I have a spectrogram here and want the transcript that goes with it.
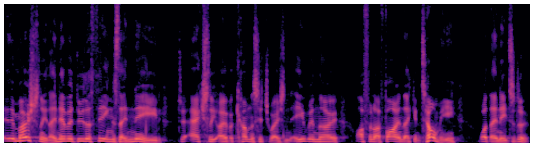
emotionally, they never do the things they need to actually overcome the situation, even though often I find they can tell me what they need to do.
